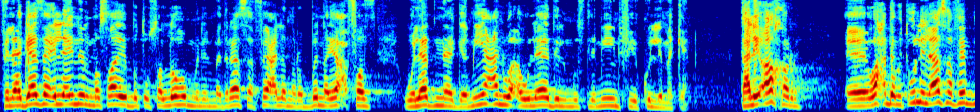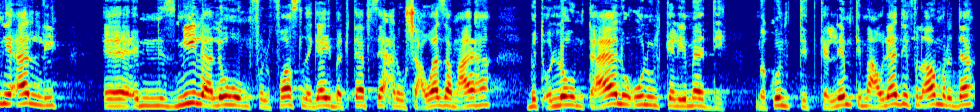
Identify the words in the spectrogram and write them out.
في الأجازة إلا إن المصايب بتوصل لهم من المدرسة فعلا ربنا يحفظ ولادنا جميعا وأولاد المسلمين في كل مكان. تعليق آخر آه واحدة بتقول للأسف ابني قال لي آه إن زميلة لهم في الفصل جايبة كتاب سحر وشعوذة معاها بتقول لهم تعالوا قولوا الكلمات دي ما كنت اتكلمت مع أولادي في الأمر ده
